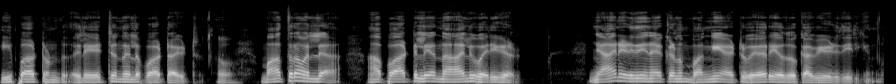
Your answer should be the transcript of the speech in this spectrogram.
ഈ പാട്ടുണ്ട്. അതിൽ ഏറ്റവും നല്ല പാട്ടായിട്ട്. ഓ. മാത്രമല്ല ആ പാട്ടിലെ നാല് വരികൾ ഞാൻ എഴുതിയതിനേക്കാളും ഭംഗിയായിട്ട് വേറെ ഏതോ കവി എഴുതിയിരിക്കുന്നു.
